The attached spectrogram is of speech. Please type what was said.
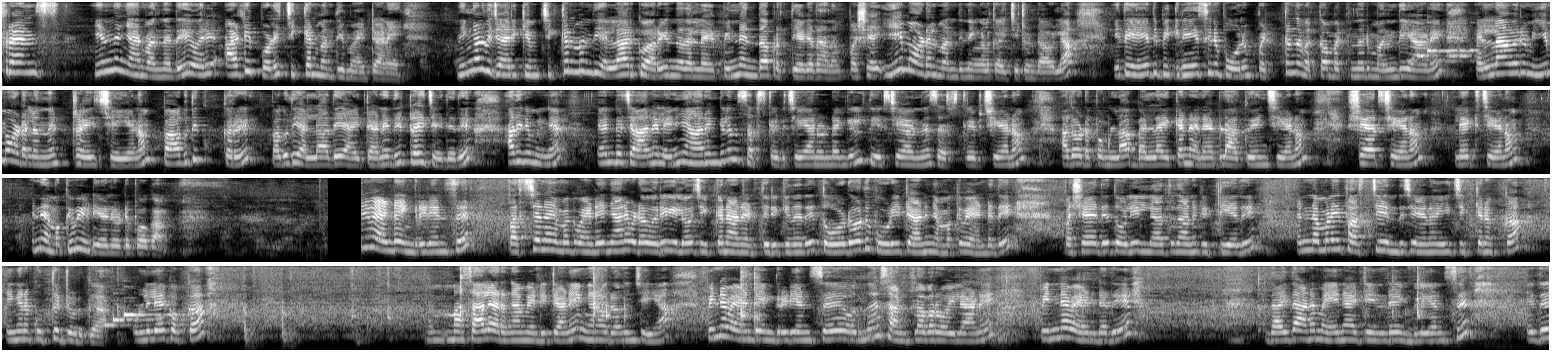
Friends ഇന്ന് ഞാൻ വന്നത് ഒരു അടിപൊളി ചിക്കൻ മന്തിയുമായിട്ടാണ്. നിങ്ങൾ വിചാരിക്കും ചിക്കൻ മന്തി എല്ലാവർക്കും അറിയുന്നതല്ലേ പിന്നെ എന്താ പ്രത്യേകത എന്ന് പക്ഷേ ഈ മോഡൽ മന്തി നിങ്ങൾ കഴിച്ചിട്ടുണ്ടാവില്ല. ഇത് ഏത് ബിഗിനേഴ്സിന് പോലും പെട്ടെന്ന് വെക്കാൻ പറ്റുന്ന ഒരു മന്തിയാണ്. എല്ലാവരും ഈ മോഡൽ ഒന്ന് ട്രൈ ചെയ്യണം. പകുതി കുക്കർ പകുതി അല്ലാതെ ആയിട്ടാണ് ഇത് ട്രൈ ചെയ്തത്. അതിനു മുന്നേ എന്റെ ചാനൽ ഇനി ആരെങ്കിലും സബ്സ്ക്രൈബ് ചെയ്യാനുണ്ടെങ്കിൽ തീർച്ചയായും സബ്സ്ക്രൈബ് ചെയ്യണം. അതോടൊപ്പമുള്ള ബെല്ലൈക്കൺ എനേബിൾ ആക്കുകയും ചെയ്യണം. ഷെയർ ചെയ്യണം. ലൈക്ക് ചെയ്യണം. ഇനി നമുക്ക് വീഡിയോയിലോട്ട് പോകാം. ഇതിന് വേണ്ട ഇൻഗ്രീഡിയൻസ് ഫസ്റ്റ് തന്നെ നമുക്ക് വേണ്ടത് ഞാനിവിടെ ഒരു കിലോ ചിക്കനാണ് എടുത്തിരിക്കുന്നത്. തോടോട് കൂടിയിട്ടാണ് നമുക്ക് വേണ്ടത്. പക്ഷേ അത് തൊലി ഇല്ലാത്തതാണ് കിട്ടിയത്. നമ്മൾ ഈ ഫസ്റ്റ് എന്ത് ചെയ്യണം? ഈ ചിക്കനൊക്കെ ഇങ്ങനെ കുത്തിട്ട് കൊടുക്കുക. ഉള്ളിലേക്കൊക്കെ മസാല ഇറങ്ങാൻ വേണ്ടിയിട്ടാണ് ഇങ്ങനെ ഓരോന്നും ചെയ്യുക പിന്നെ വേണ്ട ഇൻഗ്രീഡിയൻസ് ഒന്ന് സൺഫ്ലവർ ഓയിലാണ് പിന്നെ വേണ്ടത് ഇതാ ഇതാണ് മെയിനായിട്ട് ഇതിന്റെ ഇൻഗ്രീഡിയൻസ് ഇത്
